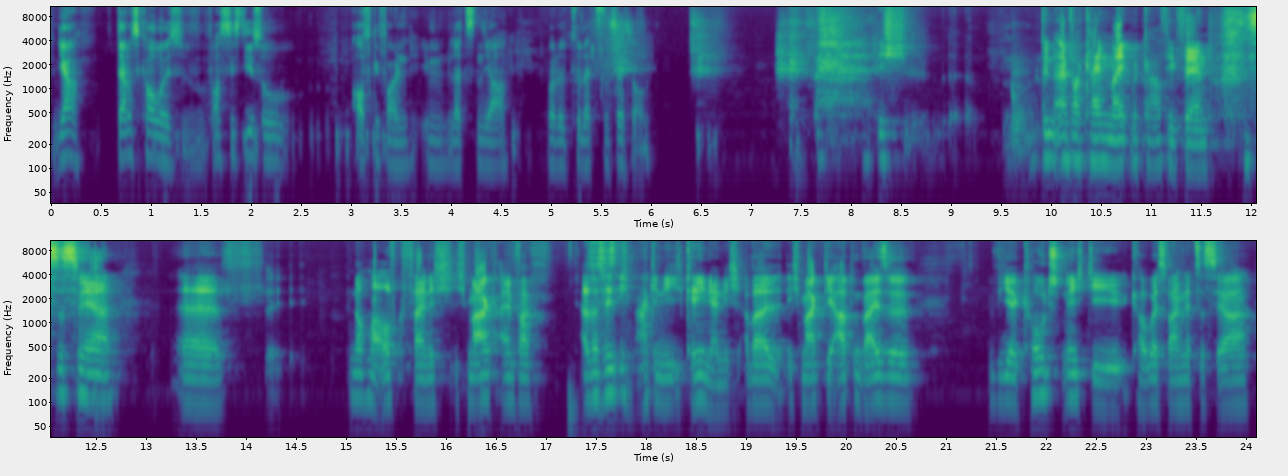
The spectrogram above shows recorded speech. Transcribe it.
ja, Dallas Cowboys, was ist dir so aufgefallen im letzten Jahr oder zur letzten Saison? ich bin einfach kein Mike McCarthy-Fan. Das ist mir äh, nochmal aufgefallen. Ich, ich mag einfach, also das heißt, ich mag ihn ich kenne ihn ja nicht, aber ich mag die Art und Weise, wie er coacht nicht. Die Cowboys waren letztes Jahr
